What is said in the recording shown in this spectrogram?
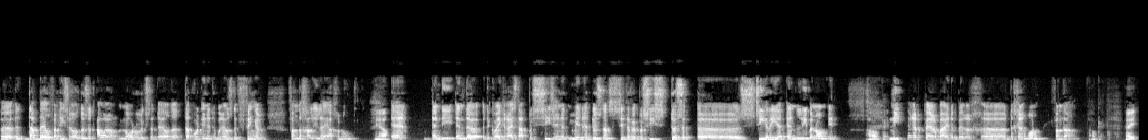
uh, dat deel van Israël, dus het allernoordelijkste deel, dat, dat wordt in het Hebreeuws de vinger van de Galilea genoemd. Ja. En en, die, en de, de kwekerij staat precies in het midden, dus dan zitten we precies tussen uh, Syrië en Libanon in. Okay. Niet erg ver bij de berg uh, de Germon vandaan. Oké. Okay. Hey,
